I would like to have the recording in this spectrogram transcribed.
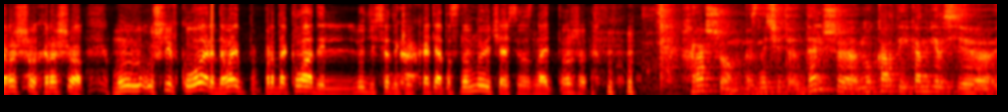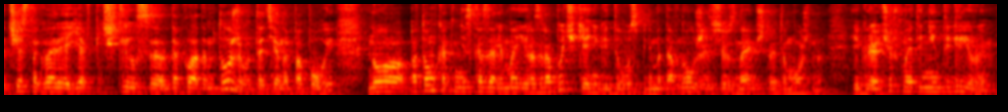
Хорошо, хорошо. Мы ушли в кулуары, давай про доклады. Люди все-таки хотят основную часть узнать тоже. Хорошо, значит, дальше, ну, карта и конверсия, честно говоря, я впечатлился докладом тоже, вот Татьяны Поповой, но потом, как мне сказали мои разработчики, они говорят, да господи, мы давно уже все знаем, что это можно. Я говорю, а что ж мы это не интегрируем?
